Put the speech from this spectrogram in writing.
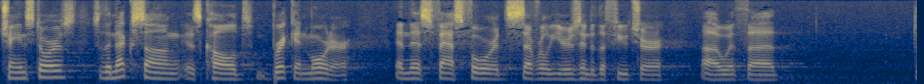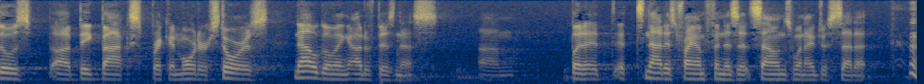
chain stores. So the next song is called Brick and Mortar, and this fast forwards several years into the future uh, with uh, those uh, big box brick and mortar stores now going out of business. Um, but it, it's not as triumphant as it sounds when I just said it. Our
